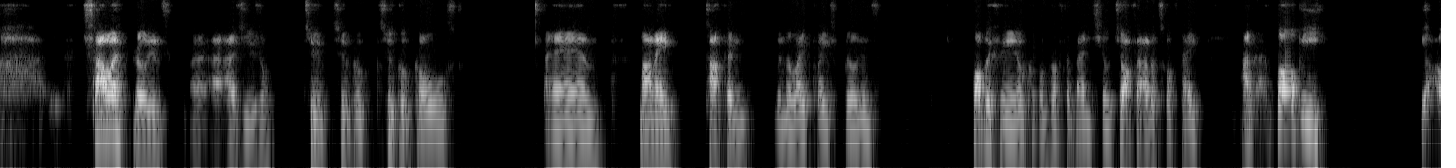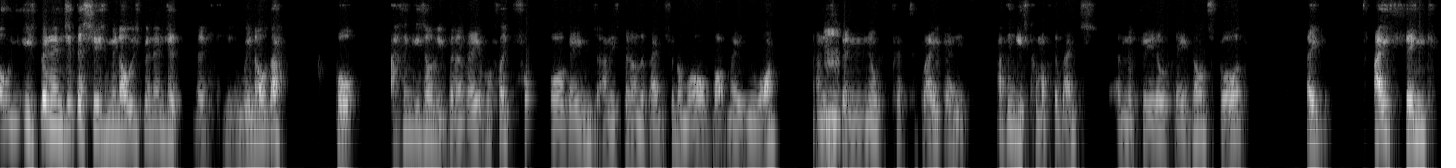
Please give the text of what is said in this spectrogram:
Salah, brilliant as usual. Two two good two good goals. Um, Mane tapping in the right place, brilliant. Bobby Firmino comes off the bench. He'll drop it had a tough day, and Bobby, oh, he's been injured this season. We know he's been injured. Like, we know that, but I think he's only been available for like four, games, and he's been on the bench for them all, but maybe one, and he's mm. been you know fit to play. And he, I think he's come off the bench in the three of those games and scored. Like I think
